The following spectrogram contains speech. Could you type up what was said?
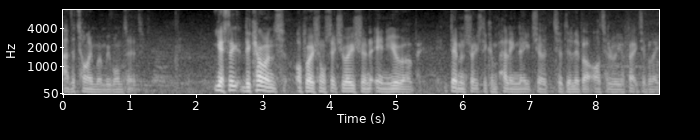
at the time when we want it. Yes, the, the current operational situation in Europe demonstrates the compelling nature to deliver artillery effectively.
